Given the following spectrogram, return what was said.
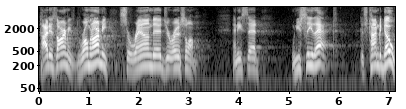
Titus' armies, the Roman army, surrounded Jerusalem. And he said, When you see that, it's time to go.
